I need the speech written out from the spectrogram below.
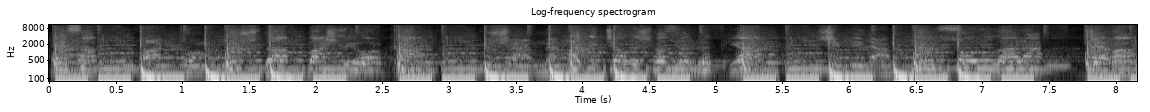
hesap. Bak Tonguç'ta başlıyor kamp. Üşenme hadi çalış hazırlık yap. Şimdiden bu sorulara cevap.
